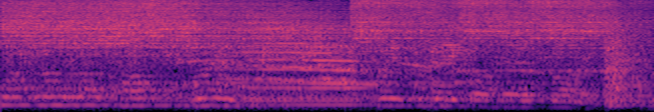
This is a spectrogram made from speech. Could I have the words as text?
going on that house break. Way to make on that mark.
